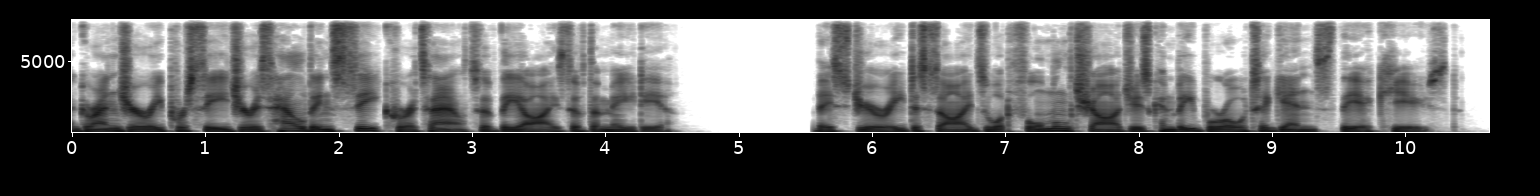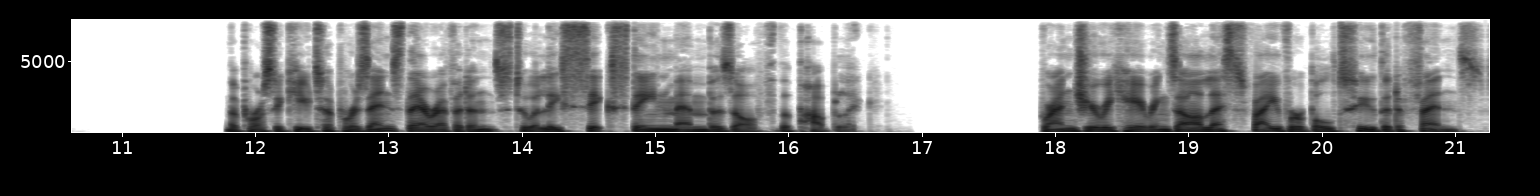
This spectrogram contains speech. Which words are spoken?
A grand jury procedure is held in secret out of the eyes of the media. This jury decides what formal charges can be brought against the accused. The prosecutor presents their evidence to at least 16 members of the public. Grand jury hearings are less favourable to the defence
